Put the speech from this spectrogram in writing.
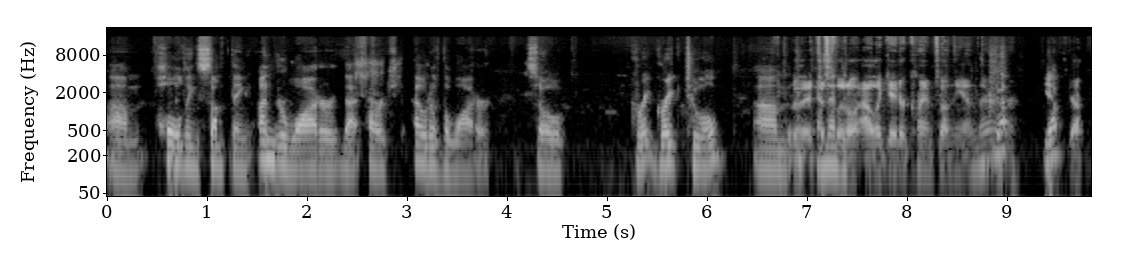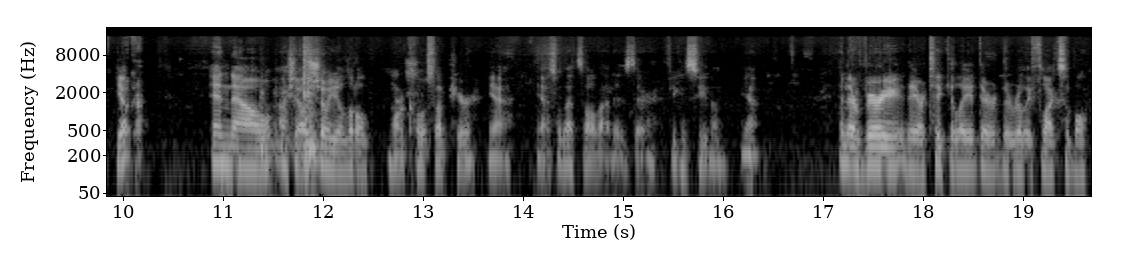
um, holding something underwater that arched out of the water. So great, great tool. Um, just then, little alligator clamps on the end there? Yep. Yep. Yep. yep. Okay. And now, actually, I'll show you a little more close up here. Yeah. Yeah. So that's all that is there. If you can see them. Yeah and they're very they articulate. They're they're really flexible.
